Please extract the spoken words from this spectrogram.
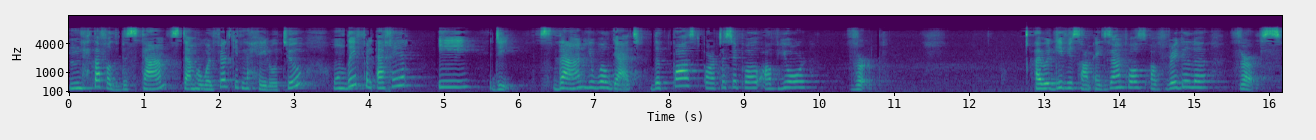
نحتفظ بالستام ستام هو الفعل كي تنحيلو to. ونضيف في الأخير ed. Then you will get the past participle of your verb. I will give you some examples of regular verbs.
